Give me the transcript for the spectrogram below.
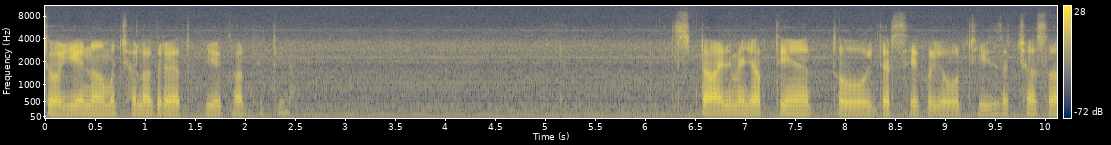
तो ये नाम अच्छा लग रहा है तो ये कर देते हैं। स्टाइल में जाते हैं तो इधर से कोई और चीज़ अच्छा सा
